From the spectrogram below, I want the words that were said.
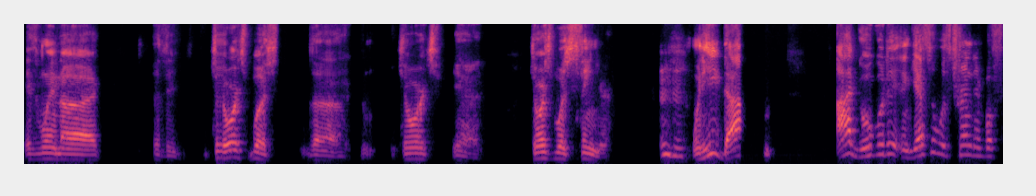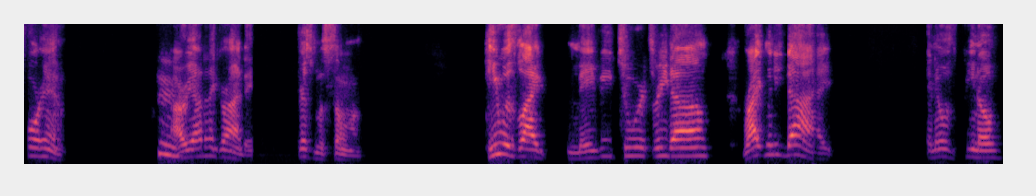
is when uh, is it George Bush, the George, yeah, George Bush Senior, mm-hmm. when he died, I googled it and guess who was trending before him? Hmm. Ariana Grande, Christmas song. He was like maybe two or three down right when he died, and it was you know,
